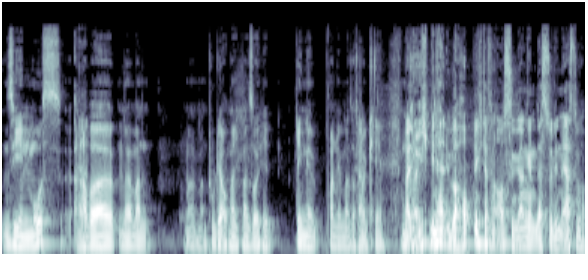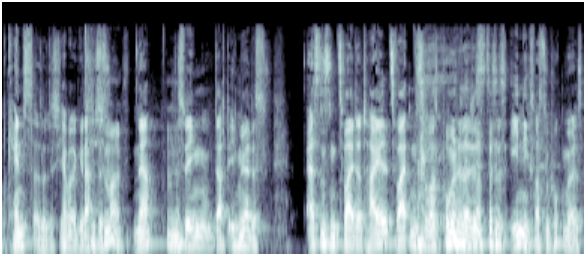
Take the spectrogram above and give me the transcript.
sehen muss, aber ne, man, man tut ja auch manchmal solche Dinge, von denen man sagt, Ja. okay. Weil ich bin halt überhaupt nicht davon ausgegangen, dass du den ersten überhaupt kennst. Also das, ich habe halt gedacht, das, mal. ja, deswegen dachte ich mir, das erstens ein zweiter Teil, zweitens sowas komisches, also das, das ist eh nichts, was du gucken würdest.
